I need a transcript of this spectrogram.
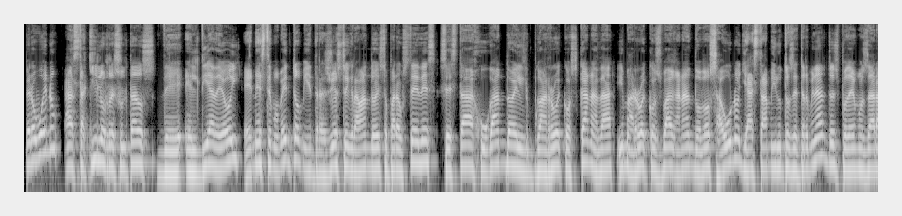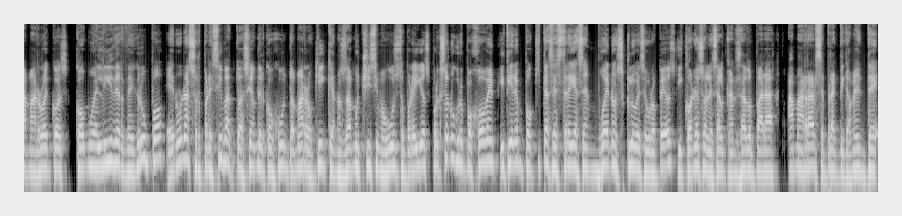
Pero bueno, hasta aquí los resultados del día de hoy. En este momento, mientras yo estoy grabando esto para ustedes, se está jugando el Marruecos-Canadá y Marruecos va ganando 2 a 1. Ya está a minutos de terminar, entonces podemos dar a Marruecos como el líder de grupo en una sorpresiva actuación del conjunto marroquí que nos da muchísimo gusto por ellos porque son un grupo joven y tienen poquitas estrellas en buenos clubes europeos y con eso les ha alcanzado para amarrarse prácticamente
